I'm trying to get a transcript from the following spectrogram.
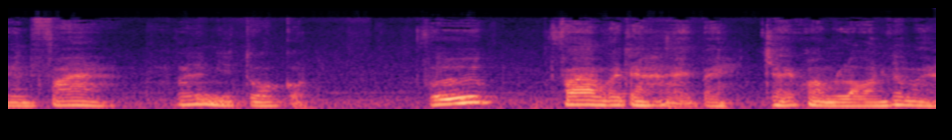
เป็นฝ้า ก็จะมีตัวกดฟืบฝ้ามันก็จะหายไปใช้ความร้อนเข้ามา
